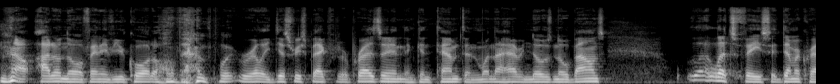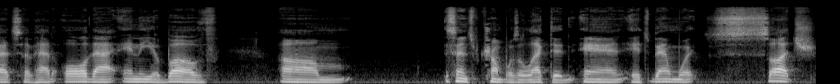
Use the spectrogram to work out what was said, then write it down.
Now, I don't know if any of you caught all that, but really disrespect for the president and contempt and whatnot having knows no bounds. Let's face it, Democrats have had all that and the above um, since Trump was elected. And it's been with such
